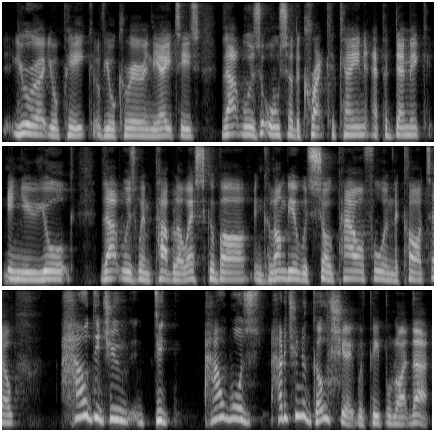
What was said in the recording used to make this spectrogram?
you were at your peak of your career in the eighties. That was also the crack cocaine epidemic in mm. New York. That was when Pablo Escobar in mm. Colombia was so powerful in the cartel. How did you did how was how did you negotiate with people like that?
